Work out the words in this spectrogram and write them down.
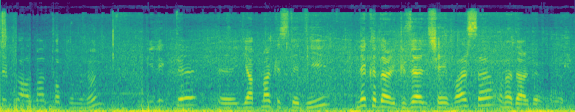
Türk ve Alman toplumunun birlikte e, yapmak istediği ne kadar güzel şey varsa ona darbe vuruyor.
